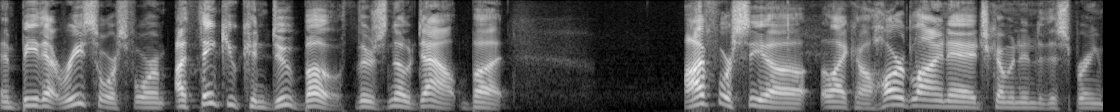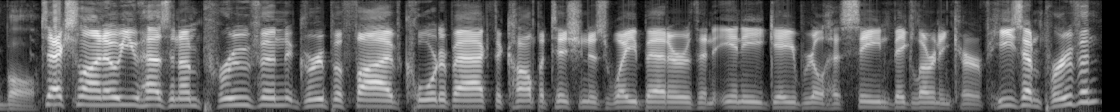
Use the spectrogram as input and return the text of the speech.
and be that resource for him. I think you can do both. There's no doubt, but I foresee a like a hard line edge coming into this spring ball. Text line OU has an unproven group of five quarterback. The competition is way better than any Gabriel has seen. Big learning curve. He's unproven.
